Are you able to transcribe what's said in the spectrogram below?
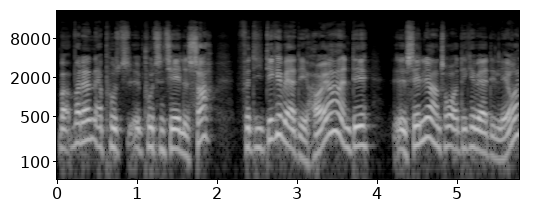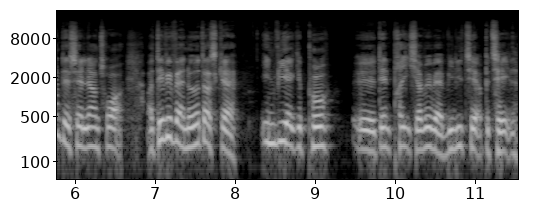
Hvordan er potentialet så? Fordi det kan være, at det er højere end det, øh, sælgeren tror, det kan være det lavere end det sælgeren tror, og det vil være noget, der skal indvirke på øh, den pris, jeg vil være villig til at betale.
